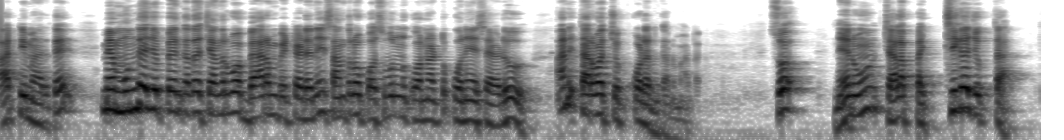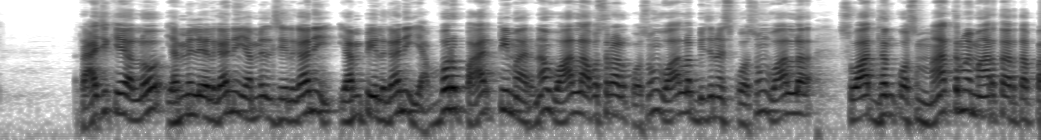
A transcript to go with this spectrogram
పార్టీ మారితే మేము ముందే చెప్పాం కదా చంద్రబాబు బేరం పెట్టాడని సంతలో పశువులను కొన్నట్టు కొనేశాడు అని తర్వాత చెప్పుకోవడానికి అనమాట సో నేను చాలా పచ్చిగా చెప్తా. రాజకీయాల్లో ఎమ్మెల్యేలు కానీ ఎమ్మెల్సీలు కానీ ఎంపీలు కానీ ఎవ్వరు పార్టీ మారినా వాళ్ళ అవసరాల కోసం వాళ్ళ బిజినెస్ కోసం వాళ్ళ స్వార్థం కోసం మాత్రమే మారతారు తప్ప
